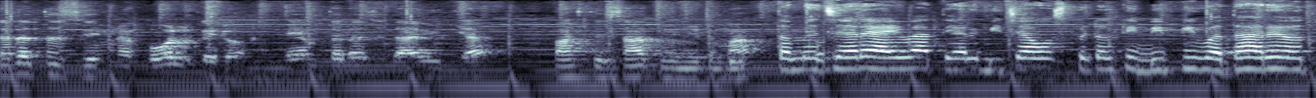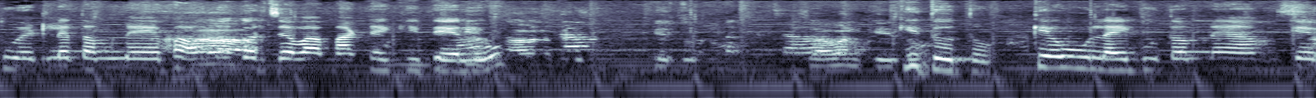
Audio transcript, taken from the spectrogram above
તરત જ એમને કોલ કર્યો મેમ તરત જ આવી ગયા પાંચથી સાત મિનિટમાં. તમે જ્યારે આવ્યા ત્યારે બીજા હોસ્પિટલથી બીપી વધારે હતું એટલે તમને ભાવનગર જવા માટે કીધેલું. કીધું હતું. કીધું. કેવું લાગ્યું તમને આમ કે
